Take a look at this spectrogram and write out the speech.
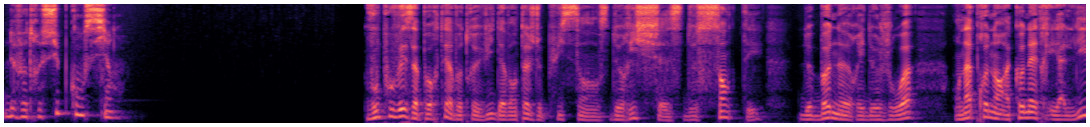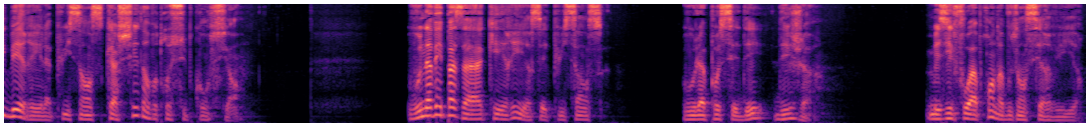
de votre subconscient. Vous pouvez apporter à votre vie davantage de puissance, de richesse, de santé, de bonheur et de joie en apprenant à connaître et à libérer la puissance cachée dans votre subconscient. Vous n'avez pas à acquérir cette puissance, vous la possédez déjà. Mais il faut apprendre à vous en servir.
